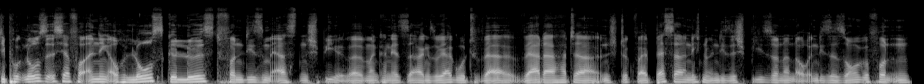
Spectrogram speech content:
Die Prognose ist ja vor allen Dingen auch losgelöst von diesem ersten Spiel, weil man kann jetzt sagen, so ja gut, Werder hat da ein Stück weit besser, nicht nur in dieses Spiel, sondern auch in die Saison gefunden.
